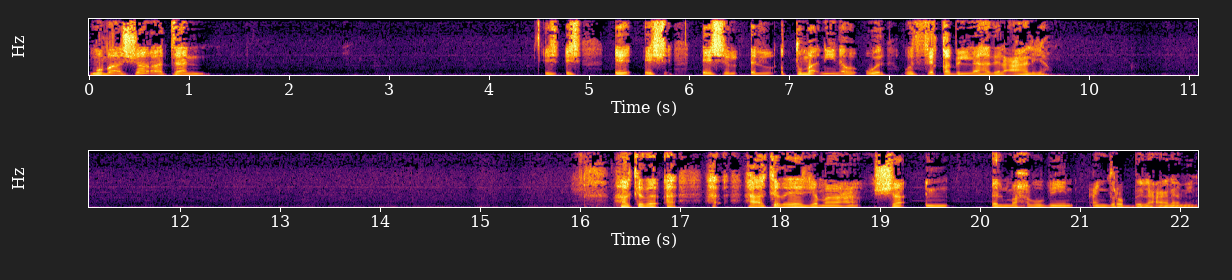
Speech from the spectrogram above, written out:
مباشرة. إيش إيش إيش إيش الطمأنينة والثقة بالله هذه العالية؟ هكذا هكذا يا جماعة شأن المحبوبين عند رب العالمين.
